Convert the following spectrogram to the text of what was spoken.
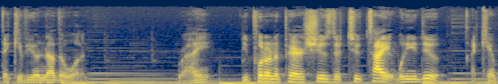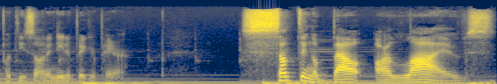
They give you another one, right? You put on a pair of shoes, they're too tight. What do you do? I can't put these on, I need a bigger pair. Something about our lives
